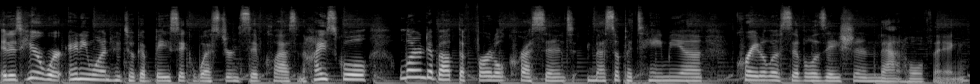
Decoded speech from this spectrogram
It is here where anyone who took a basic Western Civ class in high school learned about the Fertile Crescent, Mesopotamia, cradle of civilization, that whole thing.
